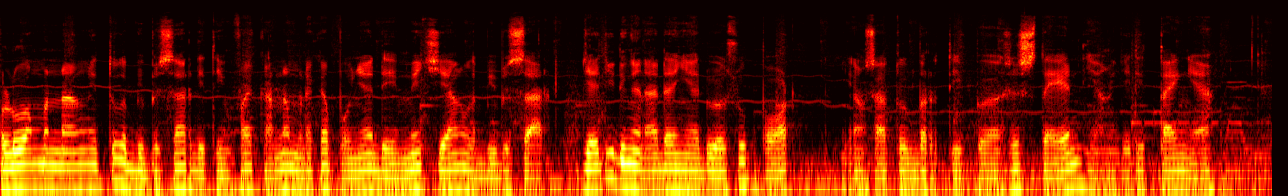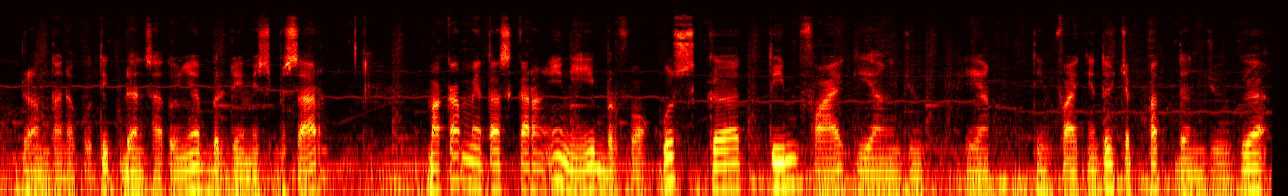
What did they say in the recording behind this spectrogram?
peluang menang itu lebih besar di team fight karena mereka punya damage yang lebih besar. Jadi dengan adanya dua support yang satu bertipe sustain yang jadi tank ya dalam tanda kutip dan satunya berdamage besar maka meta sekarang ini berfokus ke team fight yang yang tim fightnya itu cepat dan juga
